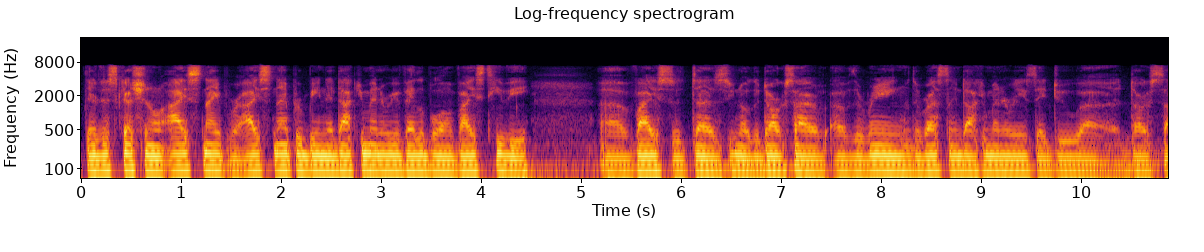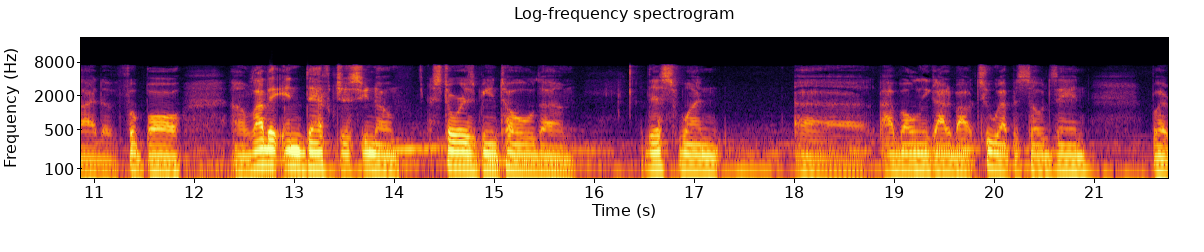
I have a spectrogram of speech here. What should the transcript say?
their discussion on I Sniper. I Sniper being a documentary available on Vice TV. Uh, Vice does, you know, the dark side of, of, the ring, the wrestling documentaries. They do uh, dark side of football. Um, a lot of in-depth, just you know, stories being told. Um, this one, uh, I've only got about two episodes in, but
